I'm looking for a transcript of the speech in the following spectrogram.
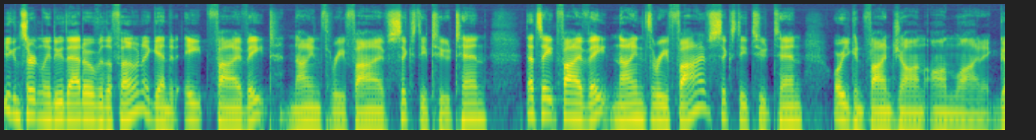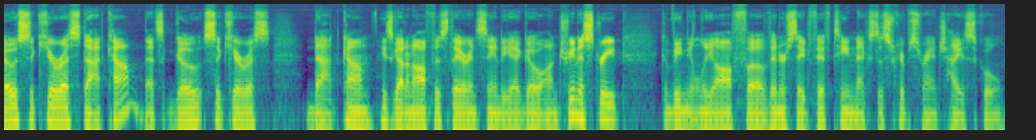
you can certainly do that over the phone again at 858 935 6210. That's 858 935 6210. Or you can find John online at gosecurus.com. That's gosecurus.com. He's got an office there in San Diego on Treena Street, conveniently off of Interstate 15 next to Scripps Ranch High School.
